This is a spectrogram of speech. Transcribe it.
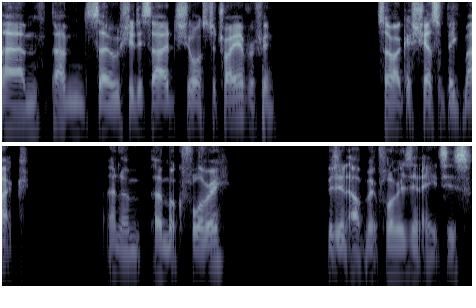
Um, and so she decides she wants to try everything. So I guess she has a Big Mac and a, a McFlurry. We didn't have McFlurries in eighties.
